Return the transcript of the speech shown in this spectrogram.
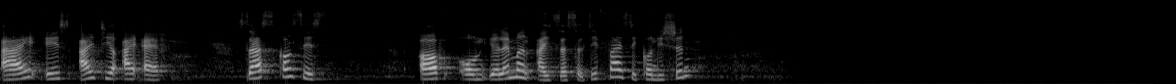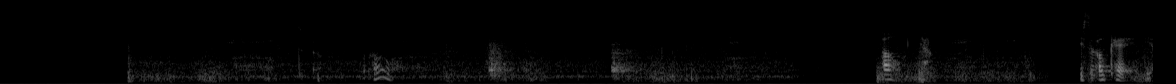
I is ideal IF that consists of an element I that satisfies the condition. Oh. Oh, yeah. It's okay, yeah.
